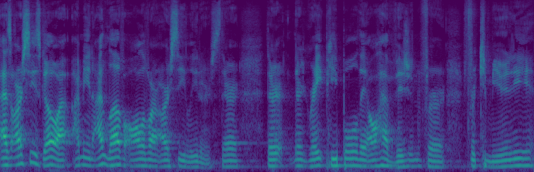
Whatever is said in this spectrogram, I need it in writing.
As RCs go, I, I mean, I love all of our RC leaders. They're they're they're great people. They all have vision for for community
